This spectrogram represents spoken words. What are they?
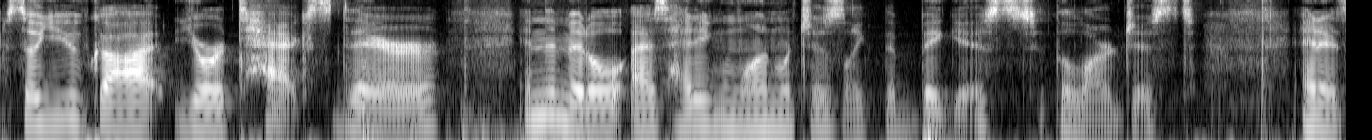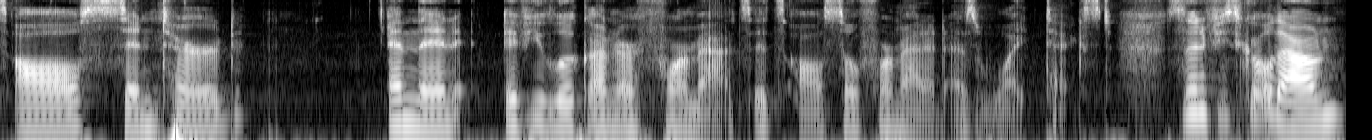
So you've got your text there in the middle as heading one, which is like the biggest, the largest, and it's all centered. And then if you look under formats, it's also formatted as white text. So then if you scroll down,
